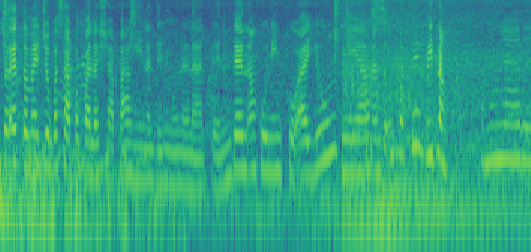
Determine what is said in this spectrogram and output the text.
So eto, medyo basa pa pala siya. Pahanginan din muna natin. Then, ang kunin ko ay yung kamyas. Andoon. Pati, wait lang. Anong nangyari?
